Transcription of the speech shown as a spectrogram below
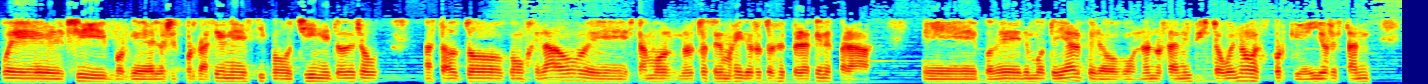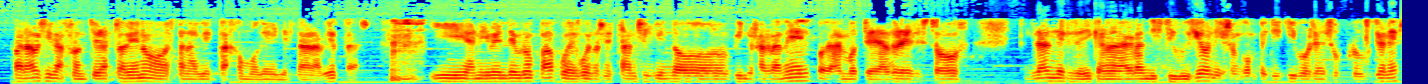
Pues sí, porque las exportaciones tipo China y todo eso ha estado todo congelado. Eh, estamos, nosotros tenemos ahí dos otras operaciones para eh, poder embotellar, pero no nos dan el visto bueno es porque ellos están parados y las fronteras todavía no están abiertas como deben estar abiertas. Y a nivel de Europa, pues bueno, se están sirviendo vinos a granel, pues, embotelladores estos grandes que se dedican a la gran distribución y son competitivos en sus producciones.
